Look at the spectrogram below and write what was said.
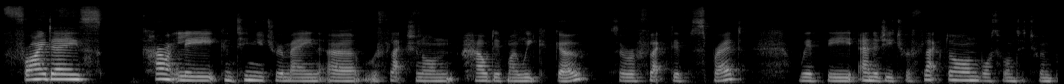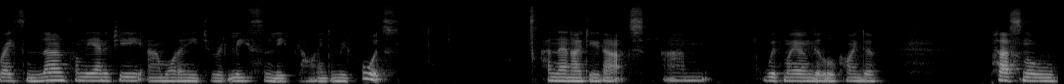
Fridays currently continue to remain a reflection on how did my week go. So reflective spread with the energy to reflect on, what I wanted to embrace and learn from the energy and what I need to release and leave behind and move forwards. And then I do that um, with my own little kind of personal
